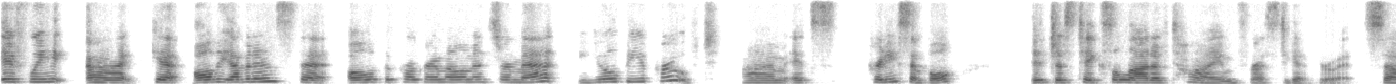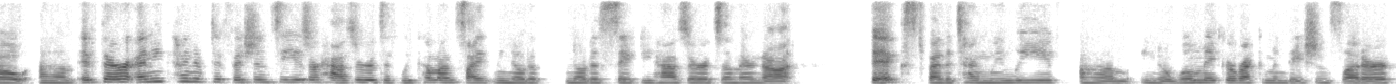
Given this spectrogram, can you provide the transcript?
If we uh, get all the evidence that all of the program elements are met, you'll be approved. Um, it's pretty simple it just takes a lot of time for us to get through it. So um, if there are any kind of deficiencies or hazards, if we come on site, we not notice safety hazards and they're not fixed by the time we leave, um, you know, we'll make a recommendations letter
